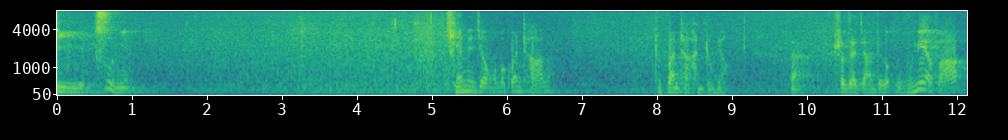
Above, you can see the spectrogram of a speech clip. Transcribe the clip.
第四面，前面叫我们观察了，这观察很重要，啊，是在讲这个五念法、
